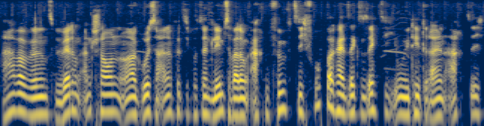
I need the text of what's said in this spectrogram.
Aber wenn wir uns Bewertung anschauen, oh, Größe 41%, Lebenserwartung 58, Fruchtbarkeit 66, Immunität 83,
